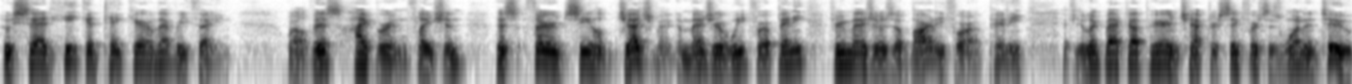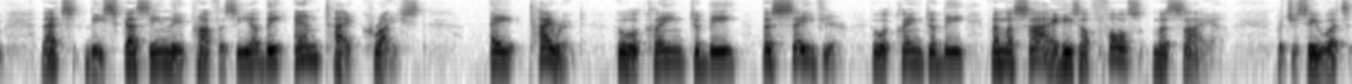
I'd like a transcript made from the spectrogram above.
who said he could take care of everything. Well, this hyperinflation this third sealed judgment, a measure of wheat for a penny, three measures of barley for a penny. If you look back up here in chapter 6, verses 1 and 2, that's discussing the prophecy of the Antichrist, a tyrant who will claim to be the Savior, who will claim to be the Messiah. He's a false Messiah. But you see what's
